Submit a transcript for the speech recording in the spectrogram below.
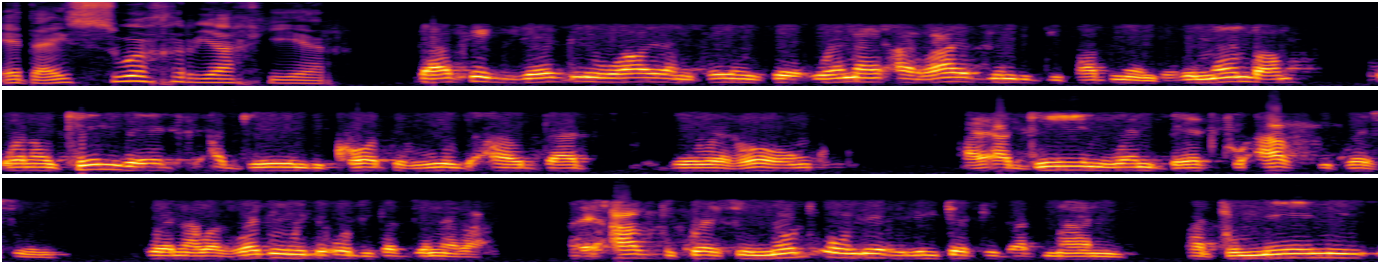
het hy so gereageer. That's exactly why I'm saying that when I arrived in the department, remember when I came back again the court ruled out that they were wrong. I again went back to ask the question. When I was working with the Auditor General, I asked the question not only related to that money, but to many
